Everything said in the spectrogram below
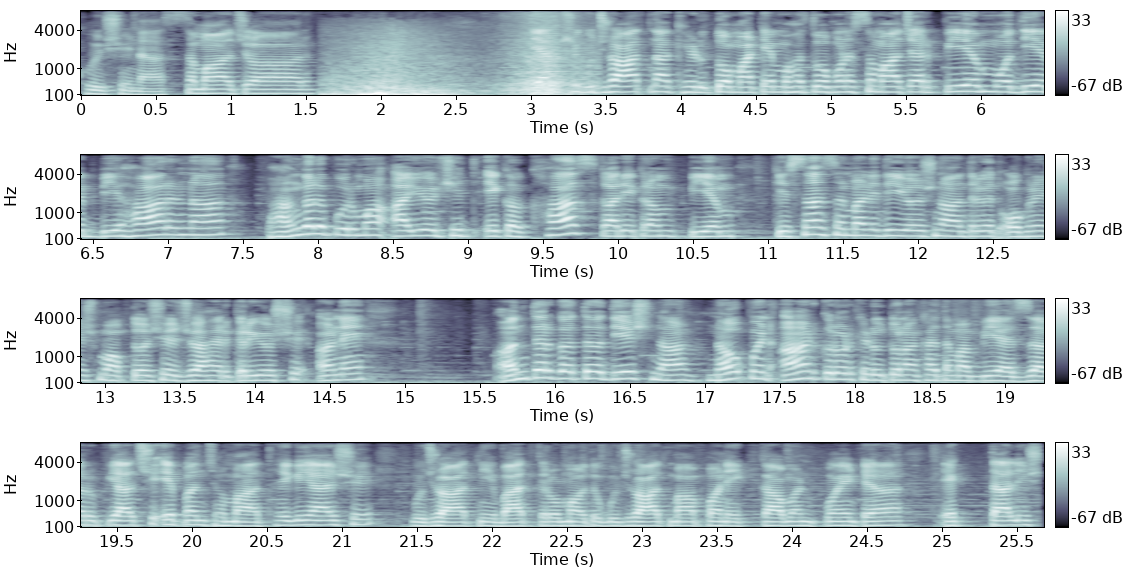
ખુશીના સમાચાર. ત્યાર પછી ગુજરાતના ખેડૂતો માટે મહત્વપૂર્ણ સમાચાર. પીએમ મોદીએ બિહારના ભાંગલપુરમાં આયોજિત એક ખાસ કાર્યક્રમ પીએમ કિસાન સન્માન નિધિ યોજના અંતર્ગત ઓગણીસમો હપ્તો છે જાહેર કર્યો છે અને અંતર્ગત દેશના નવ પોઈન્ટ આઠ કરોડ ખેડૂતોના ખાતામાં બે હજાર રૂપિયા છે, એ પણ જમા થઈ ગયા છે. ગુજરાતની વાત કરવામાં આવે તો ગુજરાતમાં પણ એકાવન પોઈન્ટ એકતાલીસ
